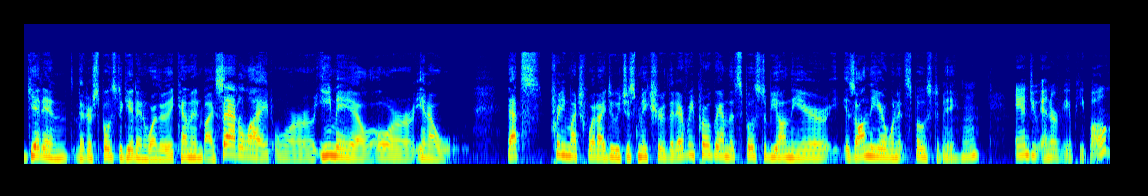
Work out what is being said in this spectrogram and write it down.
get in that are supposed to get in, whether they come in by satellite or email or you know that's pretty much what I do is just make sure that every program that's supposed to be on the air is on the air when it's supposed to be. Mm-hmm and you interview people.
